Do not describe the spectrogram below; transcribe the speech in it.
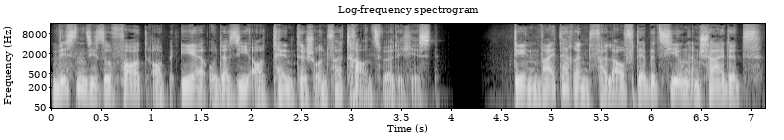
wissen Sie sofort, ob er oder sie authentisch und vertrauenswürdig ist. Den weiteren Verlauf der Beziehung entscheidet,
